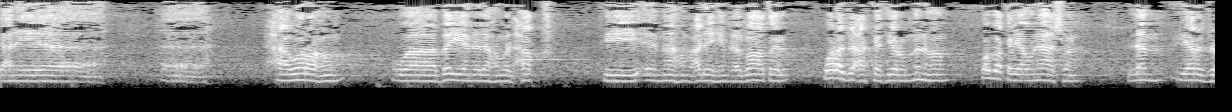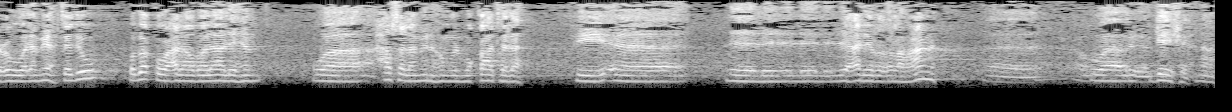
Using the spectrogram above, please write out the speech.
يعني حاورهم وبين لهم الحق في ما هم عليه من الباطل ورجع كثير منهم وبقي أناس لم يرجعوا ولم يهتدوا وبقوا على ضلالهم وحصل منهم المقاتلة في آه، لعلي رضي الله عنه آه، وجيشه. نعم.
